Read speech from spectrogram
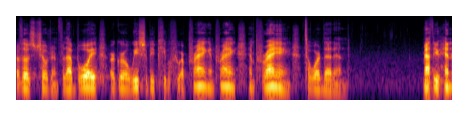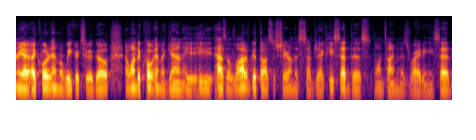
of those children, for that boy or girl. We should be people who are praying and praying and praying toward that end. Matthew Henry, I, I, quoted him a week or two ago. I wanted to quote him again. He, he has a lot of good thoughts to share on this subject. He said this one time in his writing. He said,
